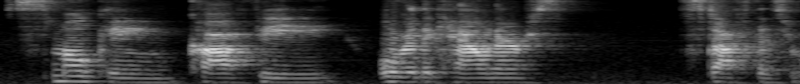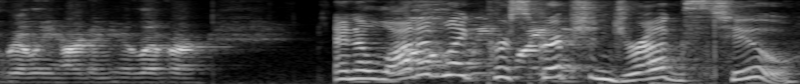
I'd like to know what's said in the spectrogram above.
smoking, coffee, over the counter stuff that's really hard on your liver. and a lot of Well, we like prescription drugs too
